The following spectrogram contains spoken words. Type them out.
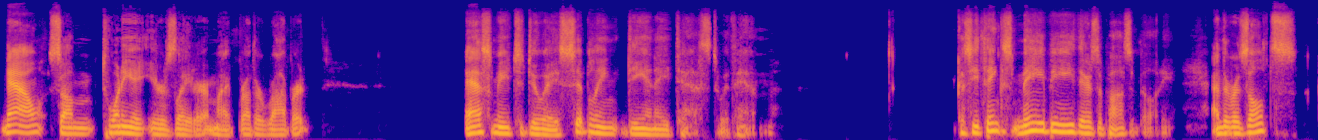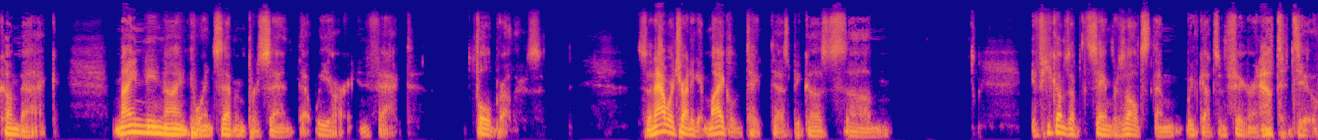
now, some 28 years later, my brother Robert asked me to do a sibling DNA test with him because he thinks maybe there's a possibility. And the results come back 99.7% that we are, in fact, full brothers. So now we're trying to get Michael to take the test because um, if he comes up with the same results, then we've got some figuring out to do.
